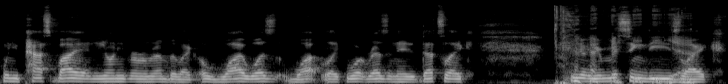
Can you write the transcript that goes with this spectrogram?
when you pass by it and you don't even remember like oh why was what like what resonated that's like you know you're missing these Yeah. like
